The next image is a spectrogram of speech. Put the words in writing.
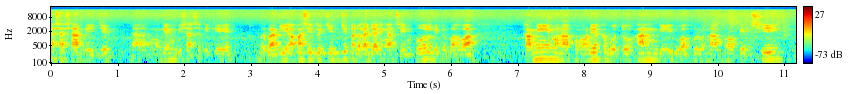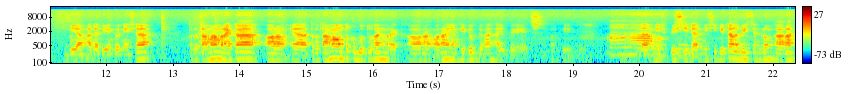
SSR di JIP nah, mungkin bisa sedikit berbagi apa sih itu JIP. JIP adalah jaringan simpul gitu bahwa kami mengakomodir kebutuhan di 26 provinsi yang ada di Indonesia terutama mereka orang ya terutama untuk kebutuhan mereka orang-orang yang hidup dengan HIV AIDS seperti itu ah, dan misi okay. dan misi kita lebih cenderung ke arah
